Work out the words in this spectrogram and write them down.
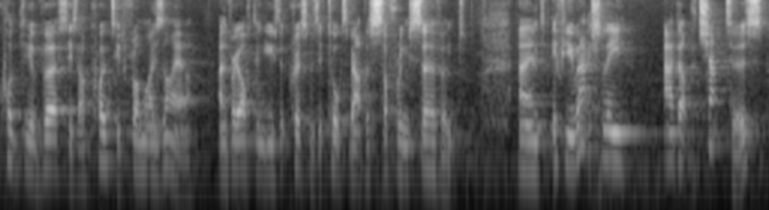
quantity of verses are quoted from Isaiah and very often used at Christmas. It talks about the suffering servant. And if you actually add up the chapters,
